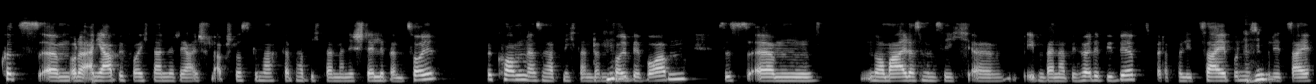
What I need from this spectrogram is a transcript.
kurz ähm, oder ein Jahr bevor ich dann den Realschulabschluss gemacht habe, habe ich dann meine Stelle beim Zoll bekommen, also habe mich dann beim mhm. Zoll beworben. Es ist ähm, normal, dass man sich äh, eben bei einer Behörde bewirbt, bei der Polizei, Bundespolizei,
